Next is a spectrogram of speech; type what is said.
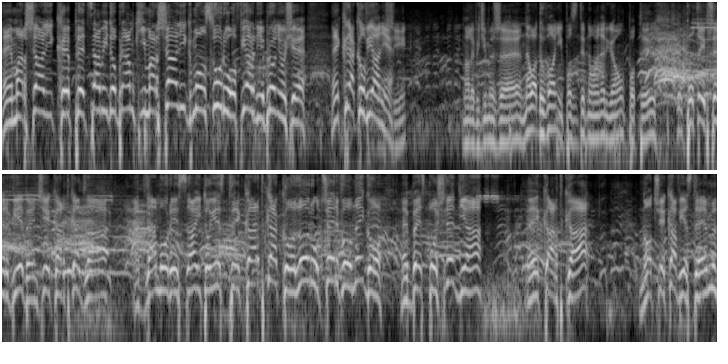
e, Marszalik plecami do bramki. Marszalik Monsuru ofiarnie bronią się e, krakowianie. No ale widzimy, że naładowani pozytywną energią po, tych, po tej przerwie będzie kartka dla, dla Morysa i to jest kartka koloru czerwonego. Bezpośrednia e, kartka. No ciekaw jestem.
